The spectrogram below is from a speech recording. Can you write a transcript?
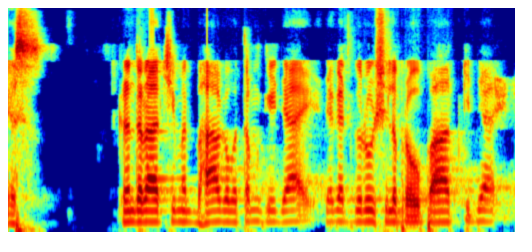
Yes ग्रंथराज श्रीमद भागवतम की जाए जगत गुरु शिल प्रभुपाद की जाए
